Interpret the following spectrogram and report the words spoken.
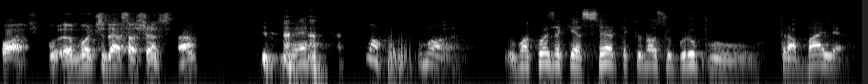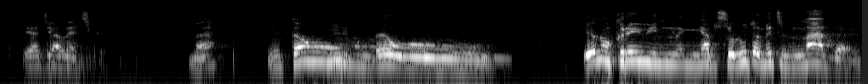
Pode, eu vou te dar essa chance, tá? É. Bom, uma, uma coisa que é certa que o nosso grupo trabalha é a dialética, né? Então, eu, eu não creio em, em absolutamente nada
